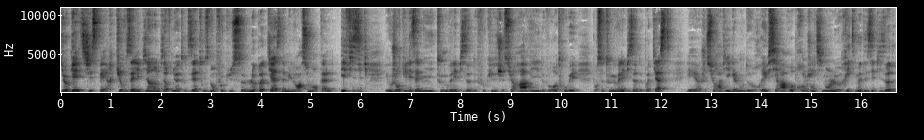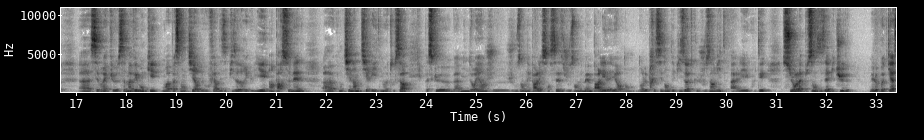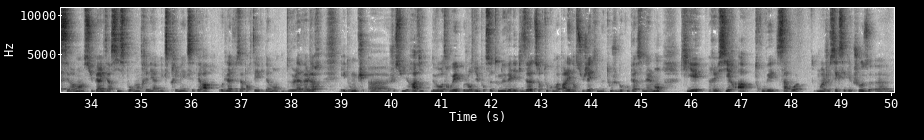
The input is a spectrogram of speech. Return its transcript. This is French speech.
Yo guys, j'espère que vous allez bien. Bienvenue à toutes et à tous dans Focus, le podcast d'amélioration mentale et physique. Et aujourd'hui les amis, tout nouvel épisode de Focus. Je suis ravi de vous retrouver pour ce tout nouvel épisode de podcast. Et euh, je suis ravi également de réussir à reprendre gentiment le rythme des épisodes. Euh, c'est vrai que ça m'avait manqué, on va pas se mentir, de vous faire des épisodes réguliers, un par semaine, euh, qu'on tienne un petit rythme, tout ça. Parce que, bah, mine de rien, je, vous en ai parlé sans cesse, je vous en ai même parlé d'ailleurs dans, le précédent épisode que je vous invite à aller écouter sur la puissance des habitudes. Mais le podcast, c'est vraiment un super exercice pour m'entraîner à m'exprimer, etc. Au-delà de vous apporter évidemment de la valeur. Et donc, euh, je suis ravi de vous retrouver aujourd'hui pour ce tout nouvel épisode, surtout qu'on va parler d'un sujet qui me touche beaucoup personnellement, qui est réussir à trouver sa voie. Moi, je sais que c'est quelque chose... Euh,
